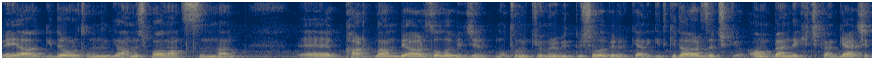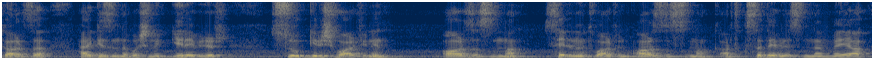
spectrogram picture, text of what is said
veya gider ortamının yanlış bağlantısından e, kartlan bir arıza olabilir, motorun kömürü bitmiş olabilir. Yani gitgide arıza çıkıyor. Ama bendeki çıkan gerçek arıza herkesin de başına gelebilir. Su giriş valfinin arızasından, selenoid valfinin arızasından, artık kısa devresinden veya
